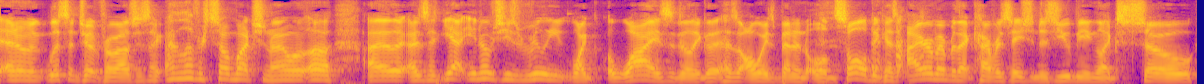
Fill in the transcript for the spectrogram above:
and I listened to it for a while. She's like, "I love her so much," and I, uh, I, I said, "Yeah, you know, she's really like wise and like has always been an old soul." Because I remember that conversation as you being like so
